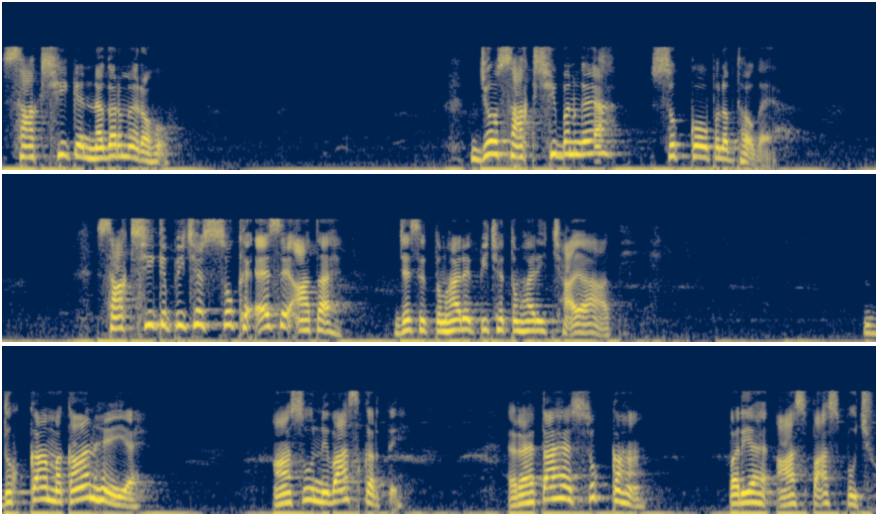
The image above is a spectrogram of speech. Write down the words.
साक्षी के नगर में रहो। जो साक्षी बन गया, सुख को उपलब्ध हो गया। साक्षी के पीछे सुख ऐसे आता है, जैसे तुम्हारे पीछे तुम्हारी छाया आती। दुख का मकान है यह। आँसू निवास करते। रहता है सुख कहाँ? पर यह आसपास पूछो।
